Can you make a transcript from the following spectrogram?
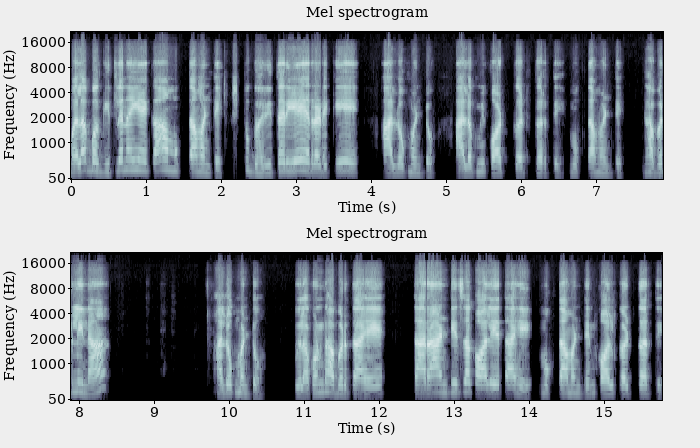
मला बघितलं नाहीये का? मुक्ता म्हणते. तू घरी तर ये रडके. आलोक म्हणतो. आलोक मी कॉट कट करते. मुक्ता म्हणते घाबरली ना? आलोक म्हणतो तुला कोण घाबरत आहे? तारा आंटीचा कॉल येत आहे. मुक्ता म्हणते कॉल कट करते.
